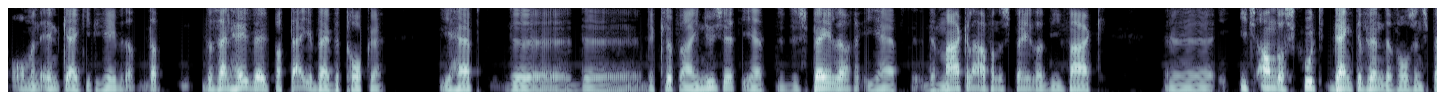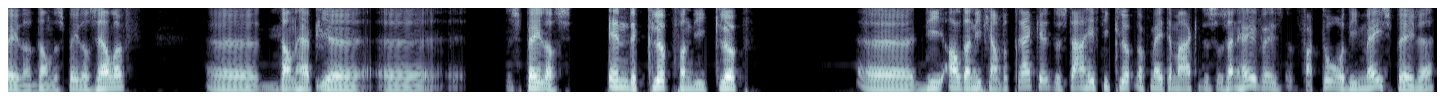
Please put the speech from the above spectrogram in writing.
om een inkijkje te geven, dat, dat, er zijn heel veel partijen bij betrokken. Je hebt de, de, de club waar je nu zit, je hebt de, speler, je hebt de makelaar van de speler, die vaak eh, iets anders goed denkt te vinden voor zijn speler dan de speler zelf. Eh, dan heb je eh, spelers in de club van die club die al dan niet gaan vertrekken. Dus daar heeft die club nog mee te maken. Dus er zijn heel veel factoren die meespelen,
